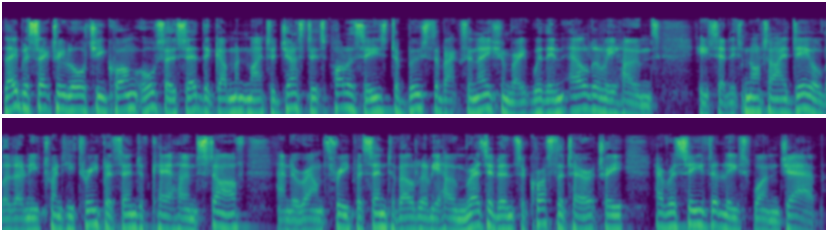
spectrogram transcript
Labour Secretary Law Chi Kwong also said the government might adjust its policies to boost the vaccination rate within elderly homes. He said it's not ideal that only 23% of care home staff and around 3% of elderly home residents across the territory have received at least one jab.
